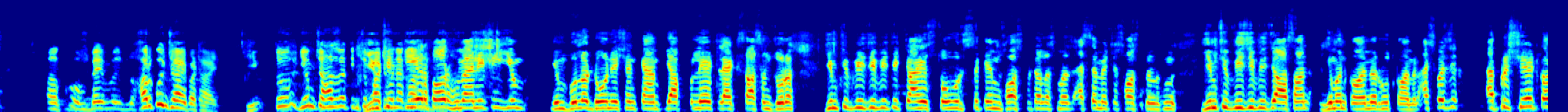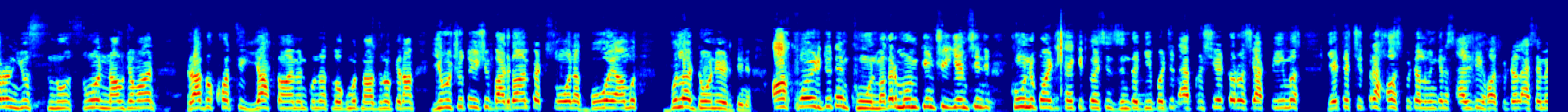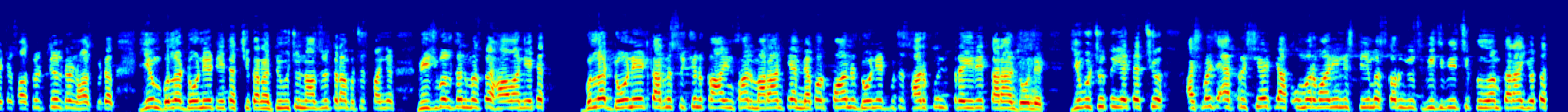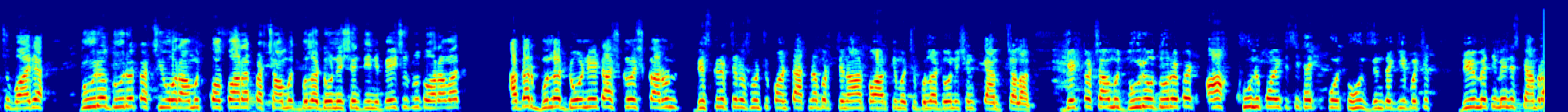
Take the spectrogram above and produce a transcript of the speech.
हर कुछ जाए पे यम हज़रत केयर फॉर ह्यूमैनिटी यम यम ब्लड डोनेशन कैंप या प्लेटलेट्स आसन ज़रूरत यम विजि विजि चाहे सोवर सिकिम्स हॉस्पिटल मज S M H S hospital मज यम विजि विजि आसान यमन कामें रुत कामें अस पजि एप्रिशिएट कर सोन नौजवान ड्रग खुद कामें कुन लोगमुत नजरो कराम। यह वो तो यह बडगाम पे सोन बोय आमुत ब्लड डोनेट दिन। पॉइंट दित खून, मगर मुमकिन यम सद खून पॉइंट हे ज़िंदगी बचित एप्रिशिएट करो टीम ये त्रे hospital वनकस L D hospital S M H S hospital children hospital यम ब्लड डोनेट ये कर। तुम वो नज़र कर बहुत विजुअल्सन मज हावान ये ब्लड डोनेट कर सह इंसान मरान कह मे पान डोनेट बहुत हर कुछ त्रे रेत कर डोनेट। यह वो तो ये अस एप्रिशिएट उमर वानी टीमस कर विज विज कर योत दूर दूर पे योर आमुत कपवारा पे आमुत ब्लड डोनेशन दिन। बेस दोहरावान अगर ब्लड डोनेट कर डिस्क्रिप्शन मे कॉन्टैक्ट नंबर चिनार पार्क मे ब्लड डोनेशन कैंप चलान। ये पे आमुत दूर दूर पे खून पॉइंट सह तुम ज़िंदगी बचित। दिव मे कैमरा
